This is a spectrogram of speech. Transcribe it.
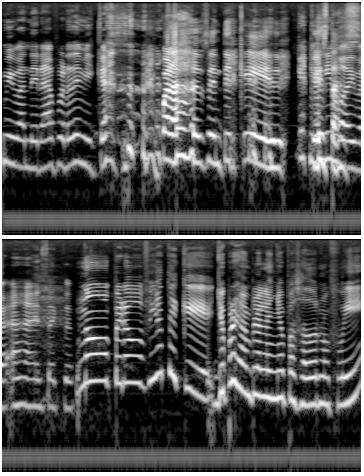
mi bandera fuera de mi casa. Para sentir que, que, estás. Iba. Ajá, exacto. No, pero fíjate que yo, por ejemplo, el año pasado no fui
